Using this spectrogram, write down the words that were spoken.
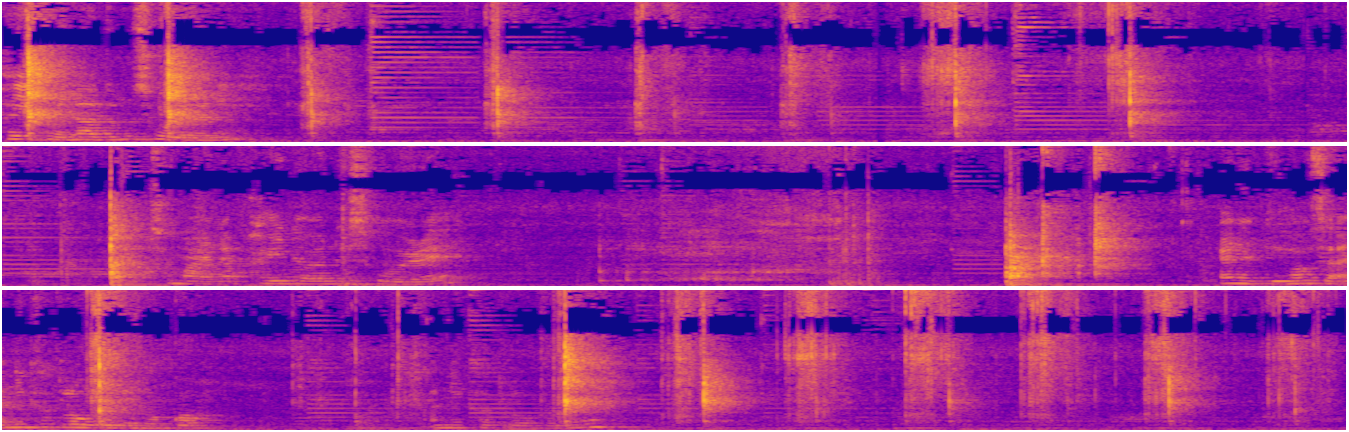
파이 배나 좀 소이라니. 정말나 파이더는 소이래. 에네 디하우스 아니 각 로그네 놓고. ꯑꯣꯏꯅ ꯁꯣꯏꯔꯦ ꯑꯩꯅ ꯇꯤꯜꯍꯧꯁꯦ ꯑꯅꯤꯈꯛ ꯂꯧꯕꯅꯦꯕꯀꯣ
